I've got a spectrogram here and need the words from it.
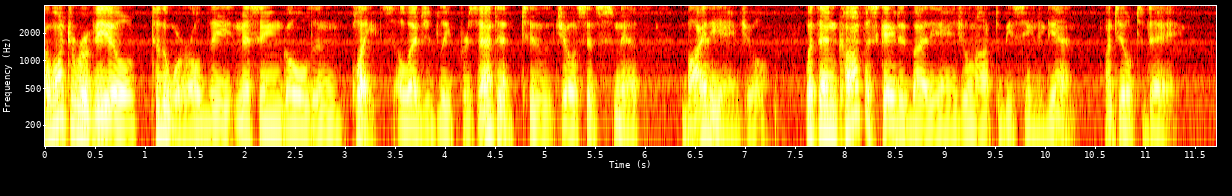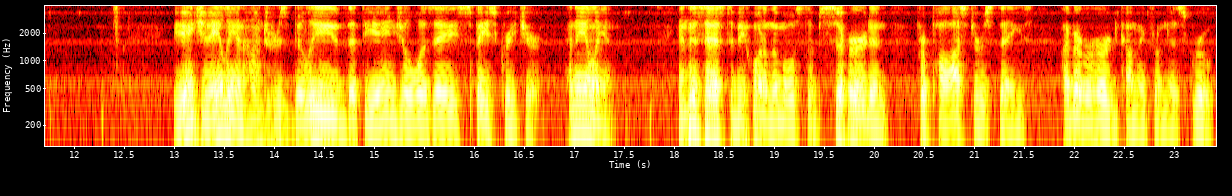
I want to reveal to the world the missing golden plates allegedly presented to Joseph Smith by the angel, but then confiscated by the angel not to be seen again until today. The ancient alien hunters believed that the angel was a space creature, an alien, and this has to be one of the most absurd and preposterous things I've ever heard coming from this group,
